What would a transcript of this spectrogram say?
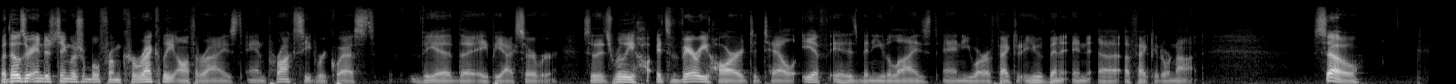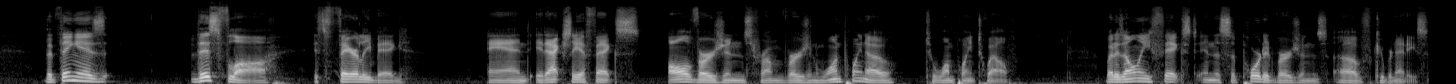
But those are indistinguishable from correctly authorized and proxied requests via the API server. So it's really it's very hard to tell if it has been utilized and you are affected, you have been in, uh, affected or not. So the thing is, this flaw is fairly big, and it actually affects all versions from version 1.0 to 1.12 but is only fixed in the supported versions of Kubernetes,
